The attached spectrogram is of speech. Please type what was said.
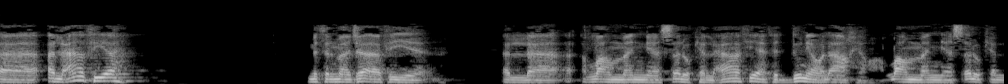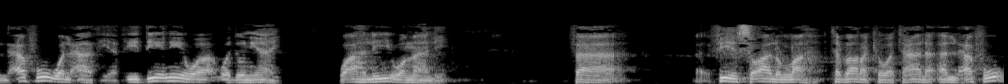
آه العافية مثل ما جاء في اللهم إني أسألك العافية في الدنيا والآخرة. اللهم إني أسألك العفو والعافية في ديني ودنياي وأهلي ومالي. ففيه سؤال الله تبارك وتعالى العفو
